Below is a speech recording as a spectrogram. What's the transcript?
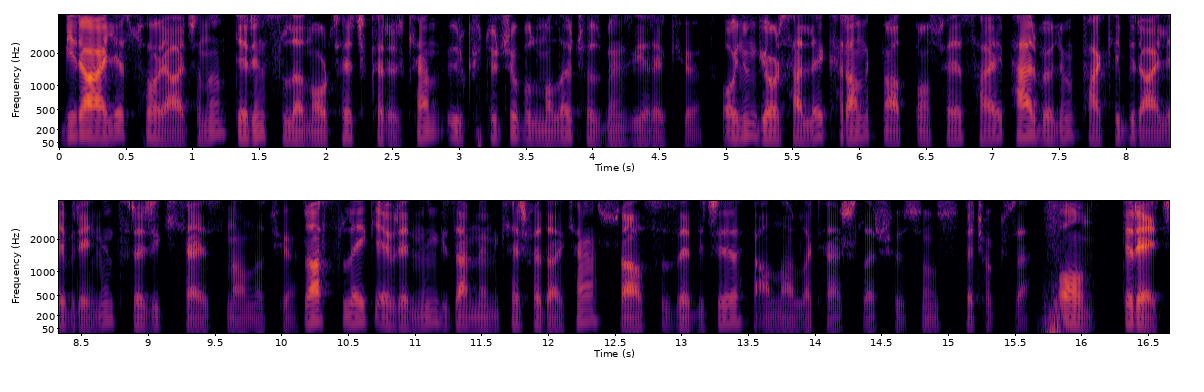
Bir aile soy ağacının derin sırlarını ortaya çıkarırken ürkütücü bulmaları çözmeniz gerekiyor. Oyunun görselliği karanlık bir atmosfere sahip her bölüm farklı bir aile bireyinin trajik hikayesini anlatıyor. Rust Lake evreninin gizemlerini keşfederken rahatsız edici anlarla karşılaşıyorsunuz ve çok güzel. 10. Dredge.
